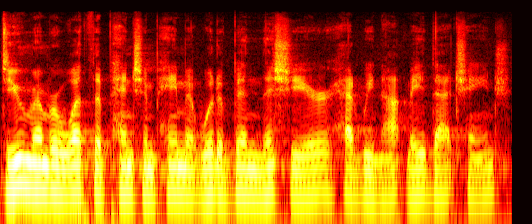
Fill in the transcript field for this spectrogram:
Do you remember what the pension payment would have been this year had we not made that change?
